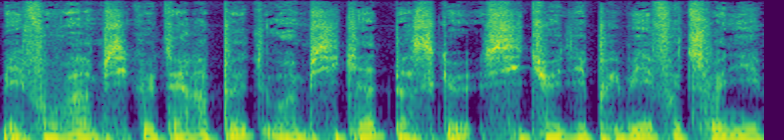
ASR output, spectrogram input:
mais il faut voir un psychothérapeute ou un psychiatre parce que si tu es déprimé, il faut te soigner.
